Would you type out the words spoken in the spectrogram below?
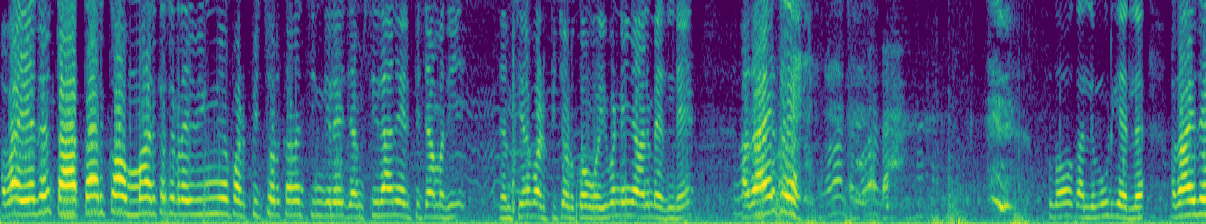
അപ്പൊ ഏതെങ്കിലും താത്താർക്കോ അമ്മമാർക്കൊക്കെ ഡ്രൈവിംഗ് പഠിപ്പിച്ചു കൊടുക്കണം വെച്ചെങ്കിൽ ജംസിലാനെ ഏൽപ്പിച്ചാൽ മതി. ജംസിലെ പഠിപ്പിച്ചു കൊടുക്കും ഒഴിവുണ്ടെങ്കിൽ ഞാനും വരണ്ടേ. അതായത് അതോ കല്ലുമൂടി അല്ല അതായത്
